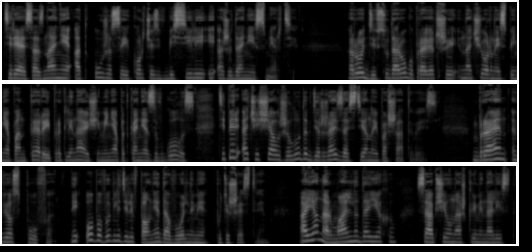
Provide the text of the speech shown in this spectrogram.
теряя сознание от ужаса и корчась в бессилии и ожидании смерти. Родди, всю дорогу проведший на черной спине пантеры и проклинающий меня под конец в голос, теперь очищал желудок, держась за стену и пошатываясь. Брайан вез Пуфа, и оба выглядели вполне довольными путешествием. «А я нормально доехал», — сообщил наш криминалист.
